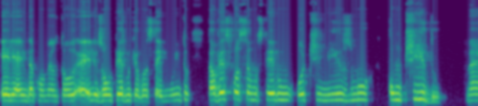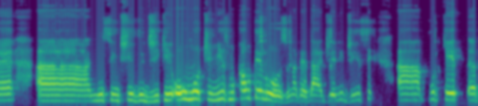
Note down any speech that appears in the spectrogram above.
ele ainda comentou, ele usou um termo que eu gostei muito, talvez possamos ter um otimismo contido, né, ah, no sentido de que, ou um otimismo cauteloso, na verdade, ele disse, ah, porque ah,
